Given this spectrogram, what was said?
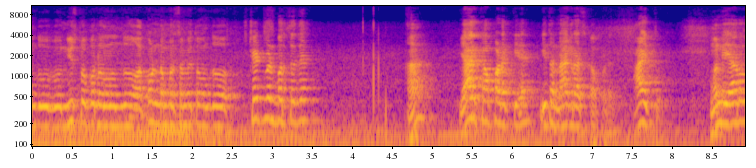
ಒಂದು ನ್ಯೂಸ್ ಪೇಪರಲ್ಲಿ ಒಂದು ಅಕೌಂಟ್ ನಂಬರ್ ಸಮೇತ ಒಂದು ಸ್ಟೇಟ್ಮೆಂಟ್ ಬರ್ತದೆ. ಹಾಂ ಯಾರು ಕಾಪಾಡೋಕ್ಕೆ? ಈತ ನಾಗರಾಜ್ ಕಾಪಾಡೋದು ಆಯಿತು. ಮೊನ್ನೆ ಯಾರೋ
